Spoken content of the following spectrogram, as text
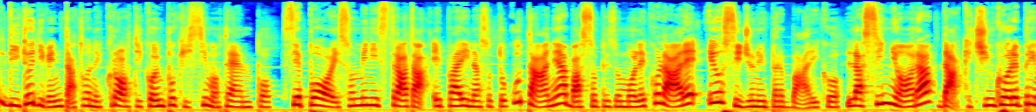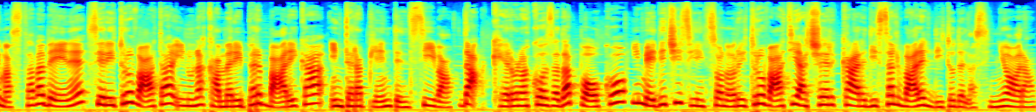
il dito è diventato necrotico in pochissimo tempo. Si è poi somministrata eparina sottocutanea basso peso molecolare e ossigeno iperbarico. La signora, da che 5 ore prima stava bene, si è ritrovata in una camera iperbarica in terapia intensiva. Da che era una cosa da poco, i medici si sono ritrovati a cercare di salvare il dito della signora.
